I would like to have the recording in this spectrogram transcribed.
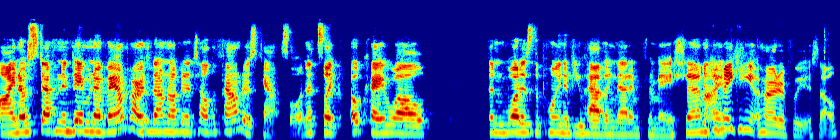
I know Stefan and Damon are vampires, but I'm not going to tell the Founders Council. And it's like, okay, well, then what is the point of you having that information? Like, you're I- making it harder for yourself.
